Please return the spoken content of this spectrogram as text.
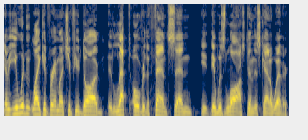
I mean, you wouldn't like it very much if your dog leapt over the fence and it, it was lost in this kind of weather.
